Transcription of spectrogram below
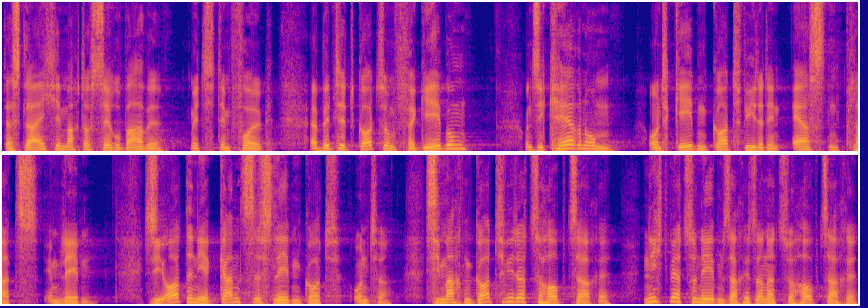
Das gleiche macht auch Zerubabel mit dem Volk. Er bittet Gott um Vergebung und sie kehren um und geben Gott wieder den ersten Platz im Leben. Sie ordnen ihr ganzes Leben Gott unter. Sie machen Gott wieder zur Hauptsache, nicht mehr zur Nebensache, sondern zur Hauptsache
